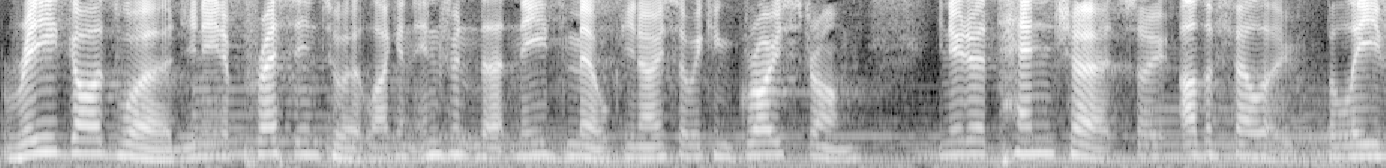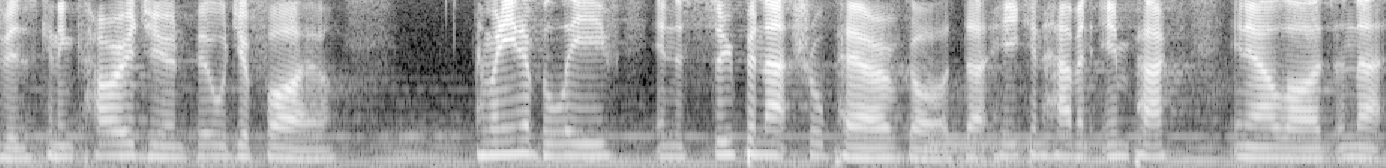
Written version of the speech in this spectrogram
read God's word. You need to press into it like an infant that needs milk, you know, so we can grow strong. You need to attend church so other fellow believers can encourage you and build your fire. And we need to believe in the supernatural power of God, that He can have an impact in our lives and that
